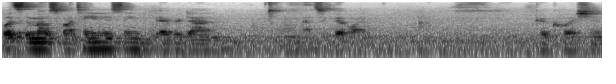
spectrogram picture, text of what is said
What's the most spontaneous thing you've ever done? Mm, That's a good one. Good question.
